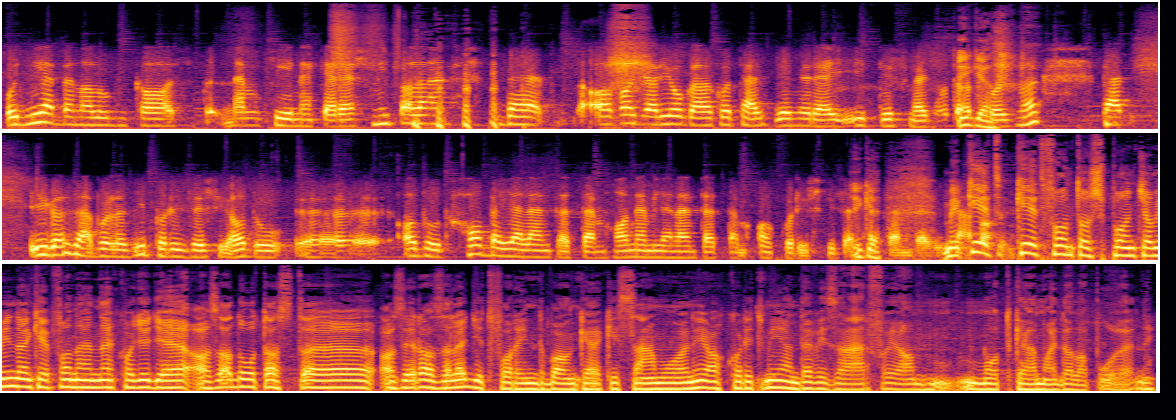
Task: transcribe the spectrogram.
Hogy mi ebben a logika, azt nem kéne keresni talán, de a magyar jogalkotás gyönyörei itt is megmutatkoznak. Tehát igazából az iparüzési adó, adót, ha bejelentettem, ha nem jelentettem, akkor is fizettem be. Még két, két fontos pontja mindenképp van ennek, hogy ugye az adót azt azért azzal együtt forintban kell kiszámolni, akkor itt milyen devizárfolyamot kell majd alapul venni?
